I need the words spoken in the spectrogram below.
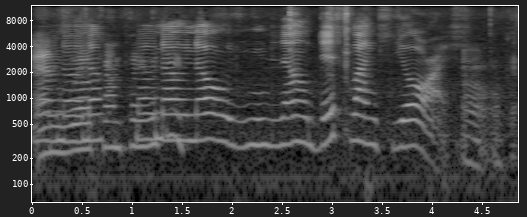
and no, we'll no, come play no, with no, you. no, no, this one's yours. Oh, okay.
